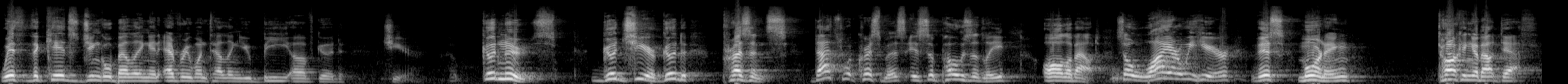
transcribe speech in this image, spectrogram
with the kids jingle belling and everyone telling you, be of good cheer. Good news, good cheer, good presents. That's what Christmas is supposedly all about. So, why are we here this morning talking about death?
